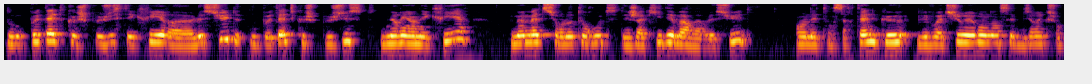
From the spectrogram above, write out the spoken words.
Donc peut-être que je peux juste écrire euh, le sud, ou peut-être que je peux juste ne rien écrire, me mettre sur l'autoroute déjà qui démarre vers le sud, en étant certaine que les voitures iront dans cette direction.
